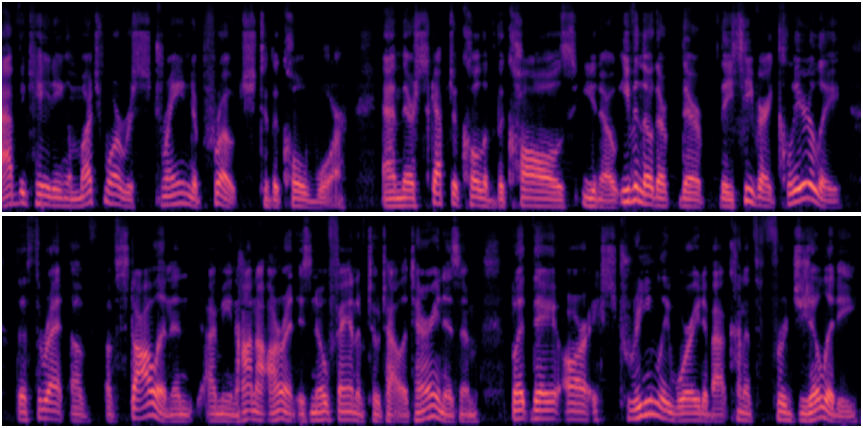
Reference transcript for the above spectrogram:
advocating a much more restrained approach to the Cold War, and they're skeptical of the calls. You know, even though they're they're they see very clearly the threat of of Stalin, and I mean Hannah Arendt is no fan of totalitarianism, but they are extremely worried about kind of fragility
